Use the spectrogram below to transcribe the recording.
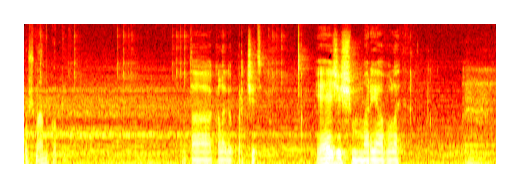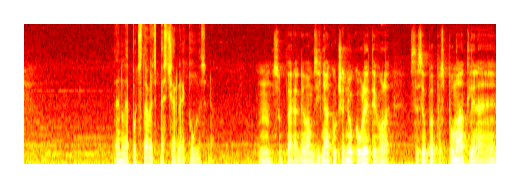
Už mám kopii. No tak, ale do prčic. Ježíš Maria, vole. Tenhle podstavec bez černé koule se dá. Hm, super, a kde mám vzít nějakou černou kouli, ty vole? Jste se úplně pospomátli, ne?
